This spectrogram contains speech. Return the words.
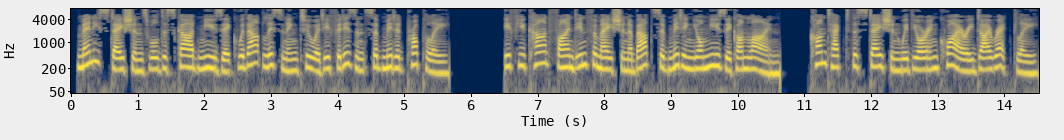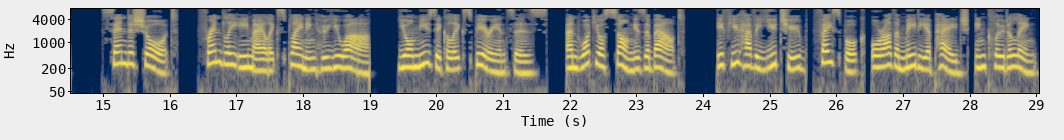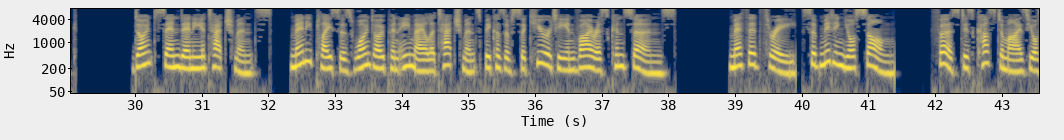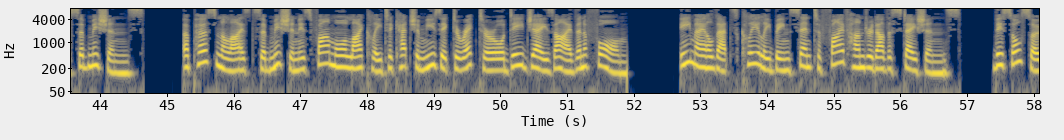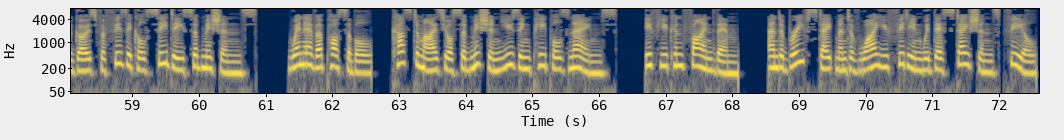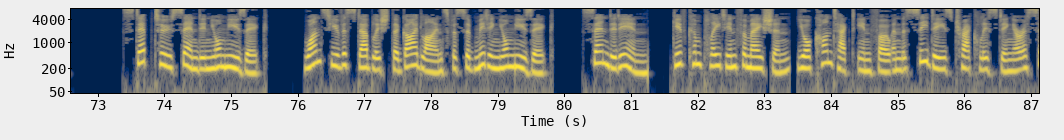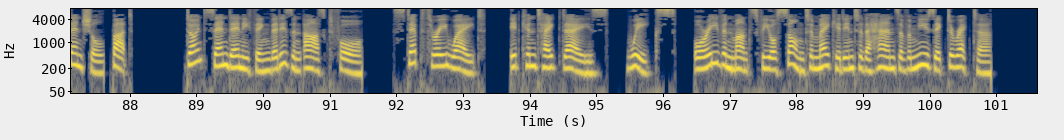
Many stations will discard music without listening to it if it isn't submitted properly. If you can't find information about submitting your music online, Contact the station with your inquiry directly. Send a short, friendly email explaining who you are, your musical experiences, and what your song is about. If you have a YouTube, Facebook, or other media page, include a link. Don't send any attachments. Many places won't open email attachments because of security and virus concerns. Method 3. Submitting your song. First is customize your submissions. A personalized submission is far more likely to catch a music director or DJ's eye than a form. Email that's clearly been sent to 500 other stations. This also goes for physical CD submissions. Whenever possible, customize your submission using people's names. If you can find them and a brief statement of why you fit in with their stations feel. Step 2 Send in your music. Once you've established the guidelines for submitting your music, send it in. Give complete information, your contact info and the CD's track listing are essential, but don't send anything that isn't asked for. Step 3 Wait. It can take days, weeks, or even months for your song to make it into the hands of a music director.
